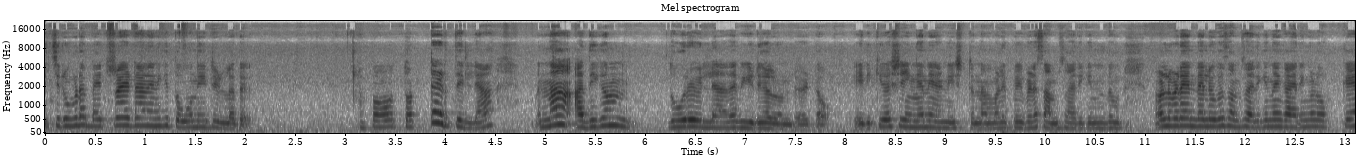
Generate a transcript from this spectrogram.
ഇച്ചിരി കൂടെ ബെറ്റർ ആയിട്ടാണ് എനിക്ക് തോന്നിയിട്ടുള്ളത്. അപ്പോൾ തൊട്ടടുത്തില്ല. എന്നാൽ അധികം ദൂരമില്ലാതെ വീടുകളുണ്ട് കേട്ടോ. എനിക്ക് പക്ഷേ ഇങ്ങനെയാണ് ഇഷ്ടം. നമ്മളിപ്പോൾ ഇവിടെ സംസാരിക്കുന്നതും നമ്മളിവിടെ എന്തെങ്കിലുമൊക്കെ സംസാരിക്കുന്ന കാര്യങ്ങളൊക്കെ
